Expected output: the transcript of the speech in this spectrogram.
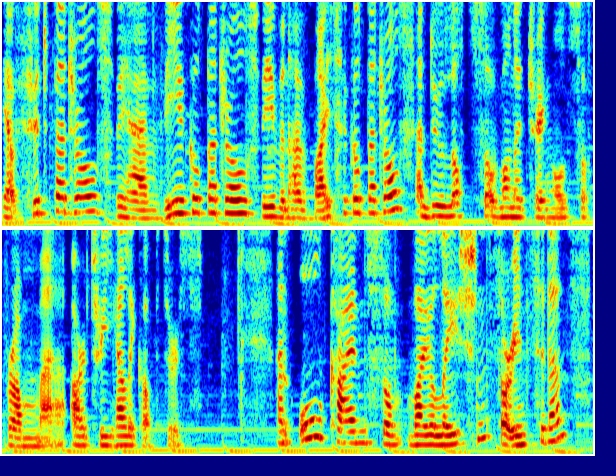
We have foot patrols, we have vehicle patrols, we even have bicycle patrols, and do lots of monitoring also from uh, our three helicopters. And all kinds of violations or incidents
